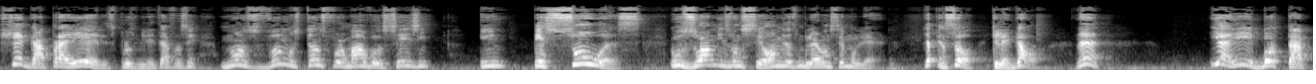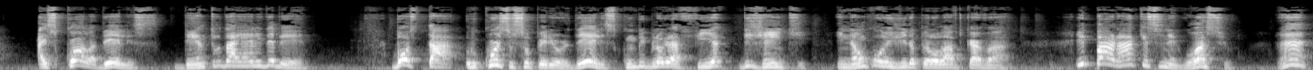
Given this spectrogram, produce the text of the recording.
Chegar para eles, para os militares, falar assim: nós vamos transformar vocês em, em pessoas os homens vão ser homens, as mulheres vão ser mulher. Já pensou? Que legal, né? E aí, botar a escola deles dentro da LDB. Botar o curso superior deles com bibliografia de gente e não corrigida pelo Olavo de Carvalho. E parar com esse negócio né,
